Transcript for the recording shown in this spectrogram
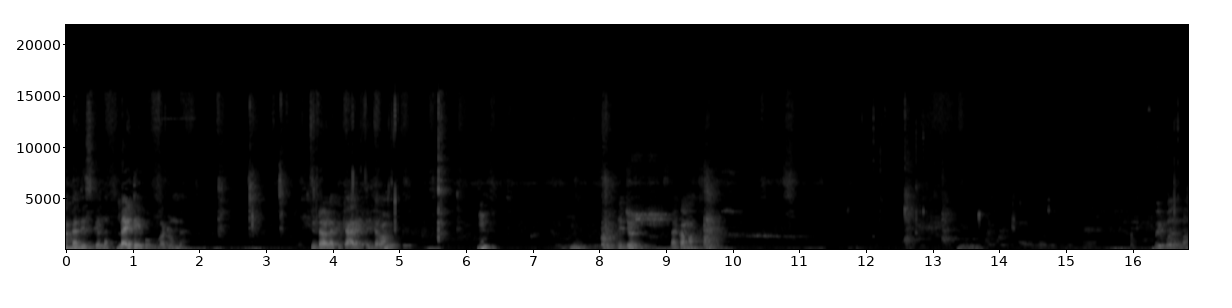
అక్కని తీసుకెళ్దాం. లైట్ అయిపో ఒకటి ఉండ. తింటావా లక్క? క్యారెట్ తింటావా. ఇది చూడు లక్కమ్మ పోయిపోదమ్మా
